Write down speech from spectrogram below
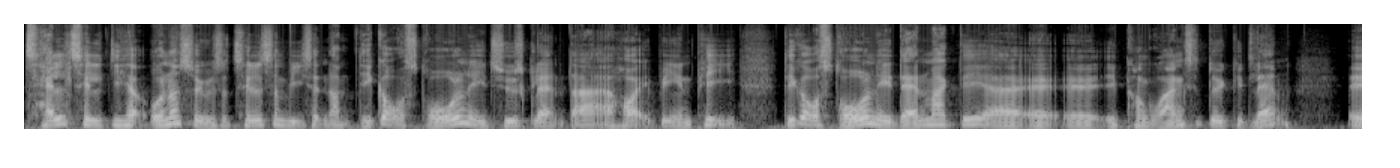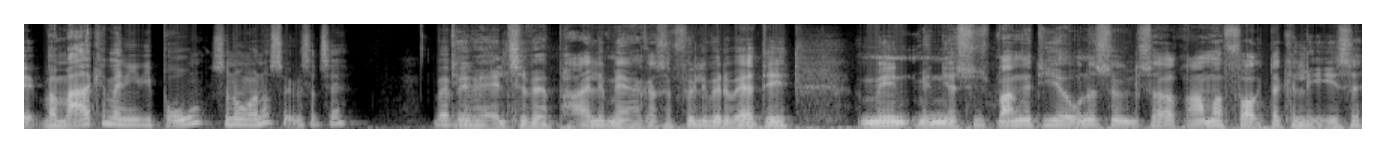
tal til, de her undersøgelser til, som viser, at det går strålende i Tyskland, der er høj BNP, det går strålende i Danmark, det er øh, øh, et konkurrencedygtigt land. Øh, hvor meget kan man egentlig bruge sådan nogle undersøgelser til? Hvad det vil altid være pejlemærker, selvfølgelig vil det være det. Men, men jeg synes, mange af de her undersøgelser rammer folk, der kan læse.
